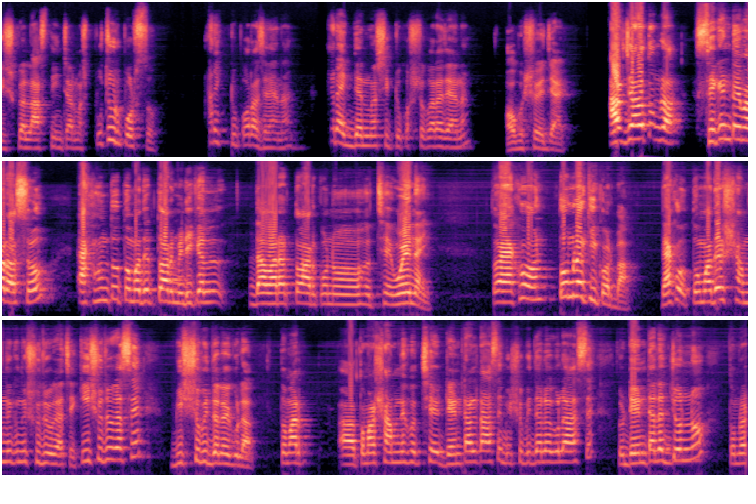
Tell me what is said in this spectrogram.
বিশেষ করে লাস্ট তিন, চার মাস প্রচুর পড়ছো। আর একটু পড়া যায় না। আর এক দেড় মাস একটু কষ্ট করা যায় না। অবশ্যই যায়। আর যারা তোমরা সেকেন্ড টাইমার আসো এখন তো তোমাদের তো আর মেডিকেল দেওয়ার তো আর কোনো হচ্ছে ওয়ে নাই। তো এখন তোমরা কি করবা? দেখো, তোমাদের সামনে কিন্তু সুযোগ আছে। কি সুযোগ আছে? বিশ্ববিদ্যালয়গুলা। তোমার তোমার সামনে হচ্ছে ডেন্টালটা আছে, বিশ্ববিদ্যালয়গুলো আছে। তো ডেন্টালের জন্য তোমরা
